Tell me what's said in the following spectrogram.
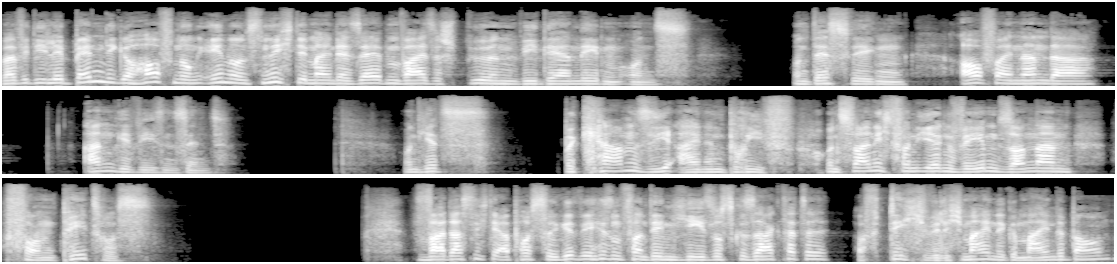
weil wir die lebendige Hoffnung in uns nicht immer in derselben Weise spüren wie der neben uns und deswegen aufeinander angewiesen sind. Und jetzt bekam sie einen Brief. Und zwar nicht von irgendwem, sondern von Petrus. War das nicht der Apostel gewesen, von dem Jesus gesagt hatte, auf dich will ich meine Gemeinde bauen?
